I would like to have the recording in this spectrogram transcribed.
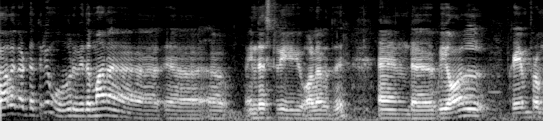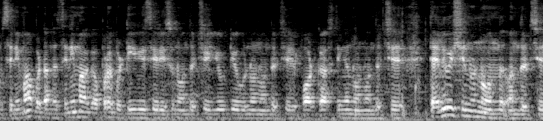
காலகட்டத்திலையும் ஒவ்வொரு விதமான இண்டஸ்ட்ரி வளருது. And we all came from cinema but அந்த சினிமாக்கு அப்புறம் இப்போ டிவி சீரிஸ்னு வந்துச்சு யூடியூப்னு ஒன்று வந்துச்சு பாட்காஸ்டிங்னு ஒன்று வந்துச்சு டெலிவிஷன் ஒன்று வந்துடுச்சு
